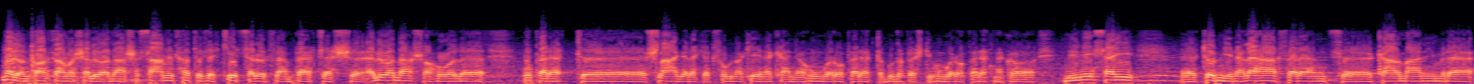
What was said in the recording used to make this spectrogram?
Nagyon tartalmas előadásra számíthat, ez egy kétszer 50 perces előadás, ahol operett slágereket fognak énekelni a Hungaroperett, a budapesti Hungaroperettnek a művészei, többnyire Lehár Ferenc, Kálmán Imre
